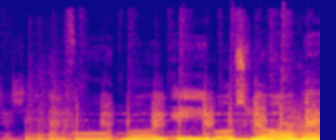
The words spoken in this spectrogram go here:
Ya llega el fútbol y vos lo ves.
